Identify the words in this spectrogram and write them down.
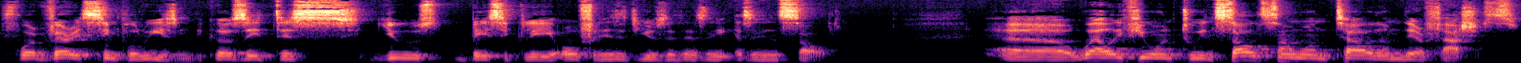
for a very simple reason because it is used basically often is it used as an, as an insult. Uh, well, if you want to insult someone, tell them they're fascists,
